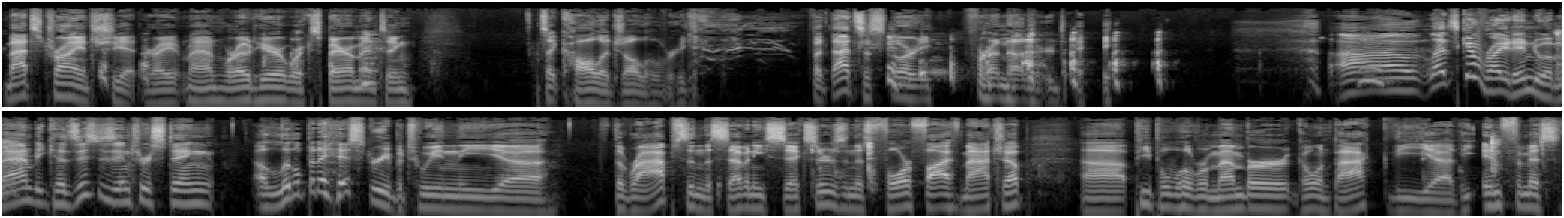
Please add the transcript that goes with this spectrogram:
Matt's trying shit, right, man? We're out here, we're experimenting. It's like college all over again. but that's a story for another day. Uh, let's get right into it, man, because this is interesting. A little bit of history between the uh, the Raps and the 76ers in this 4-5 matchup. Uh, people will remember going back the uh, the infamous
